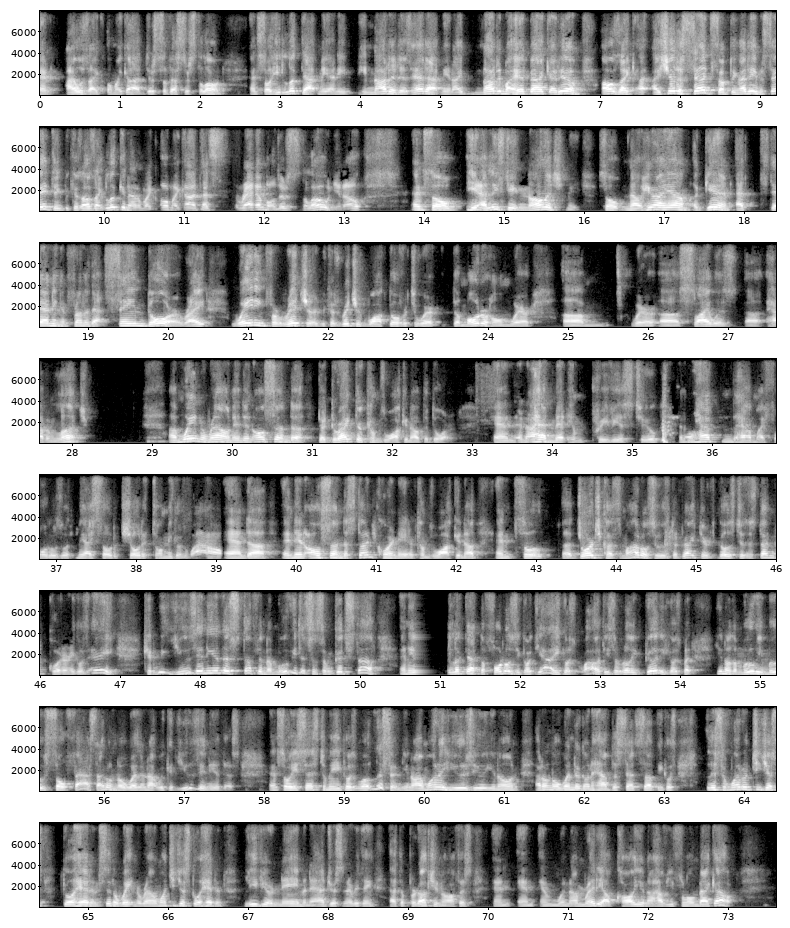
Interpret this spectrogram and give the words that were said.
And I was like, oh my God, there's Sylvester Stallone. And so he looked at me and he, he nodded his head at me and I nodded my head back at him. I was like, I, I should have said something. I didn't even say anything because I was like looking at him like, oh my God, that's Rambo. There's Stallone, you know? And so he, at least he acknowledged me. So now here I am again at standing in front of that same door, right? waiting for Richard because Richard walked over to where the motorhome where um, where uh, Sly was uh, having lunch. I'm waiting around, and then all of a sudden the, the director comes walking out the door. And, and I had met him previous to, and I happened to have my photos with me. I showed it, showed it to him. He goes, "Wow!" And uh, and then all of a sudden, the stunt coordinator comes walking up, and so uh, George Cosmatos, who is the director, goes to the stunt coordinator and he goes, "Hey, can we use any of this stuff in the movie? This is some good stuff." And he looked at the photos. He goes, "Yeah." He goes, "Wow, these are really good." He goes, "But you know, the movie moves so fast. I don't know whether or not we could use any of this." And so he says to me, he goes, "Well, listen, you know, I want to use you, you know, and I don't know when they're going to have the sets up." He goes, "Listen, why don't you just go ahead and instead of waiting around, why don't you just go ahead and leave your name and address and everything at the production office, and and and when I'm ready, I'll call you and I'll have you flown back out."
